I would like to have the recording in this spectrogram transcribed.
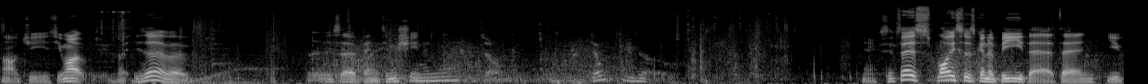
Oh jeez, you might. Is there a? Is there a vending machine anywhere? Don't. Don't know. Yeah, 'cause if there's splicers gonna be there, then you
